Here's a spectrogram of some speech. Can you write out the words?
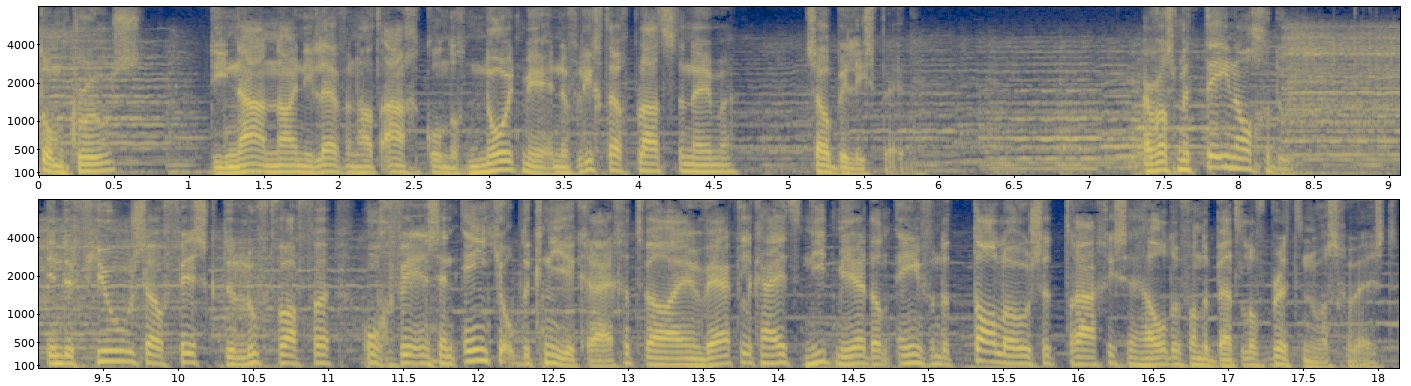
Tom Cruise, die na 9-11 had aangekondigd nooit meer in een vliegtuig plaats te nemen... zou Billy spelen. Er was meteen al gedoe. In The View zou Fisk de Luftwaffe ongeveer in zijn eentje op de knieën krijgen... terwijl hij in werkelijkheid niet meer dan een van de talloze tragische helden van de Battle of Britain was geweest.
